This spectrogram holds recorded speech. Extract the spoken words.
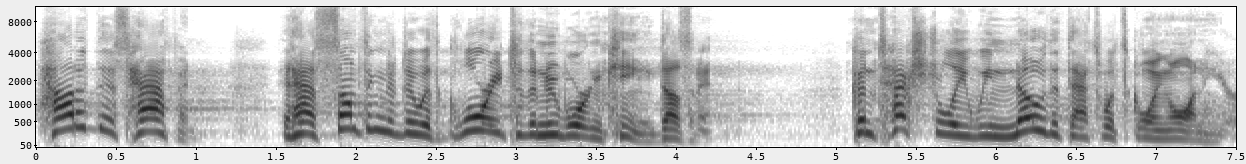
How did this happen? It has something to do with glory to the newborn king, doesn't it? Contextually, we know that that's what's going on here.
